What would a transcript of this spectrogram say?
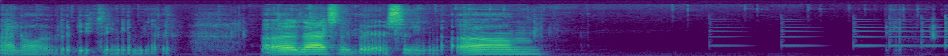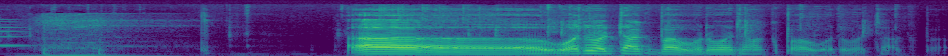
I don't have anything in there. Uh, that's embarrassing. Um. Uh, what do I talk about? What do I talk about? What do I talk about?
